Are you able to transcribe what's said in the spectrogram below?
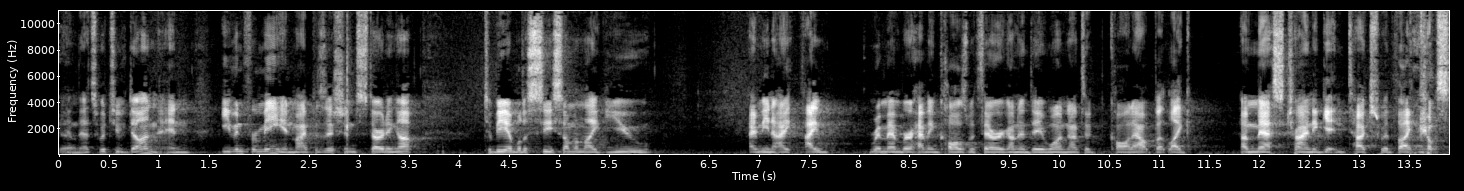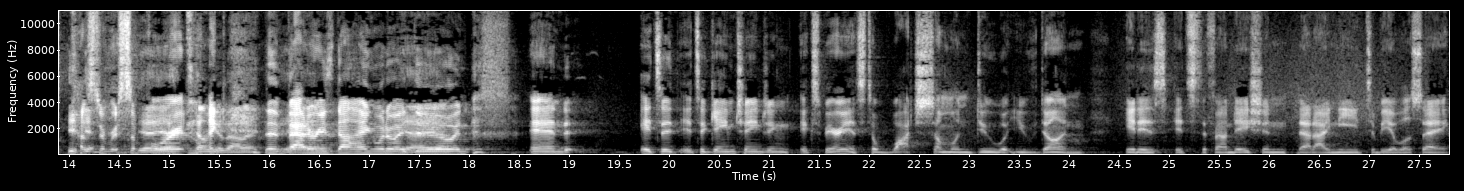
Yeah. And that's what you've done. And even for me in my position starting up, to be able to see someone like you, I mean, I, I remember having calls with Theragun on day one, not to call it out, but like a mess trying to get in touch with like customer Yeah, support yeah. and Tell me like about it. the Yeah, battery's yeah. dying. What do I Yeah, do? yeah. And and it's a it's a game changing experience to watch someone do what you've done. It is it's the foundation that I need to be able to say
